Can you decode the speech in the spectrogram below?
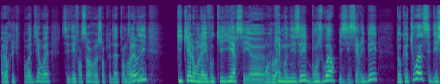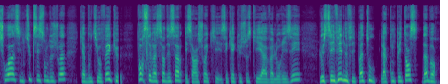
alors que tu pourrais dire, ouais, c'est défenseur euh, championnat Tanzanie. Ouais, ouais. Piquel, on l'a évoqué hier, c'est euh, Bon. Cremonese, bon joueur, mais c'est série B. Donc, euh, tu vois, c'est des choix, c'est une succession de choix qui aboutit au fait que pour Sébastien Desabre, et c'est un choix qui, c'est quelque chose qui est à valoriser. Le CV ne fait pas tout. La compétence d'abord.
